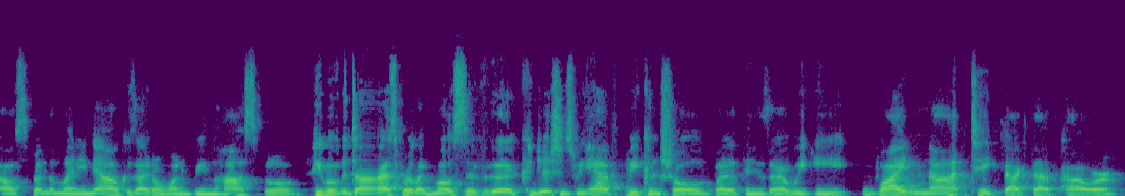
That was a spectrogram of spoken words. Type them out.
I'll spend the money now because I don't want to be in the hospital. People of the diaspora, like most of the conditions we have, be controlled by the things that we eat. Why not take back that power?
